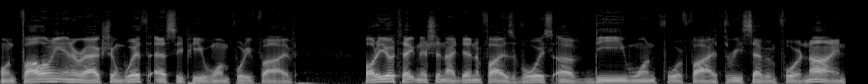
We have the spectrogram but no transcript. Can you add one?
On following interaction with SCP-145, Audio technician identifies voice of D1453749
